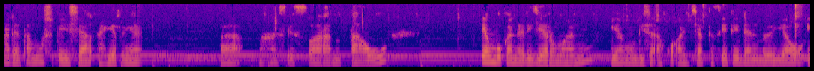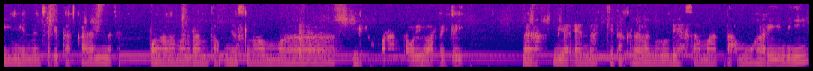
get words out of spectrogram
ada tamu spesial akhirnya. Pak mahasiswa rantau yang bukan dari Jerman yang bisa aku ajak ke sini dan beliau ingin menceritakan pengalaman rantaunya selama di merantau di luar negeri. Nah, biar enak kita kenalan dulu deh sama tamu hari ini.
